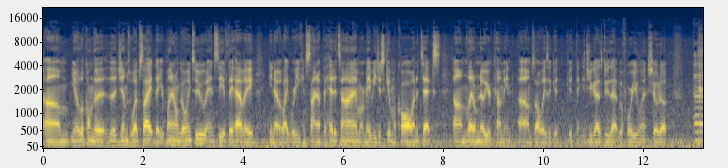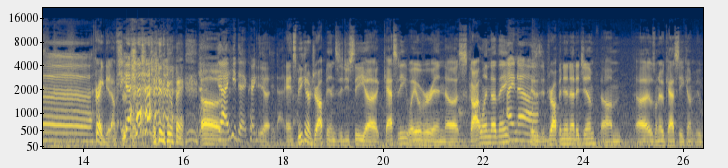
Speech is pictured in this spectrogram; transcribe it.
um, you know, look on the, the gym's website that you're planning on going to and see if they have a, you know, like where you can sign up ahead of time or maybe just give them a call and a text. Um, let them know you're coming. Um, it's always a good good thing. Did you guys do that before you went showed up? Uh, Craig did, I'm sure. Yeah. anyway. Um, yeah, he did. Craig yeah. did do that. And so. speaking of drop-ins, did you see uh, Cassidy way over in uh, Scotland? I think I know is dropping in at a gym. Um, uh, it was on O Cassidy, who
